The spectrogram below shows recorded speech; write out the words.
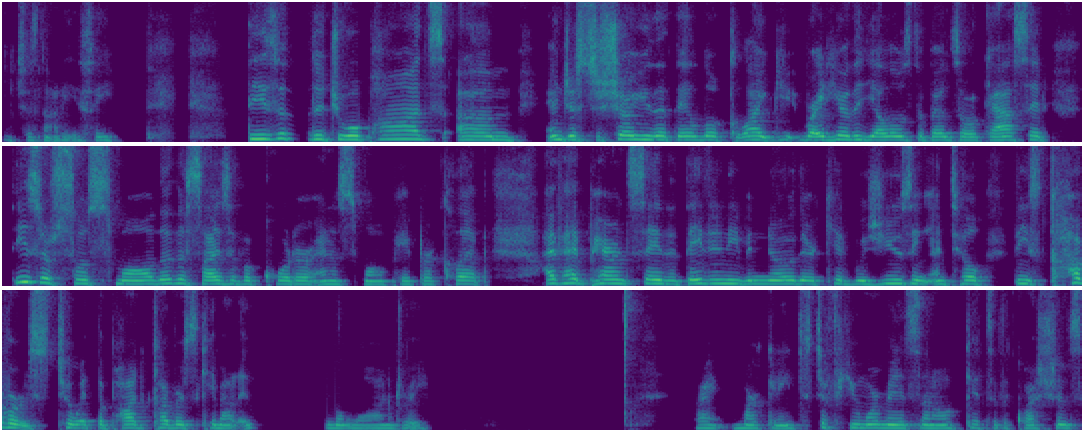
which is not easy. These are the Juul pods. Um, and just to show you that they look like right here, the yellow is the benzoic acid. These are so small. They're the size of a quarter and a small paper clip. I've had parents say that they didn't even know their kid was using until these covers to it, the pod covers came out in the laundry. Right, marketing. Just a few more minutes, then I'll get to the questions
